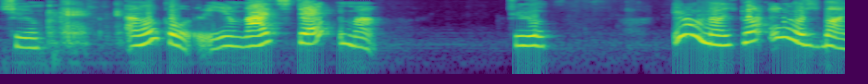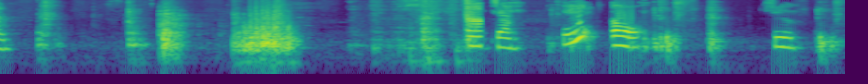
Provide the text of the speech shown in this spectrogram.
Two. I'm gonna go in my. You don't know it's black and what's mine. Uh, ten. E O. Two.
